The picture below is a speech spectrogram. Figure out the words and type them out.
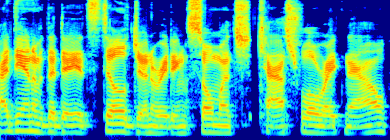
at the end of the day, it's still generating so much cash flow right now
